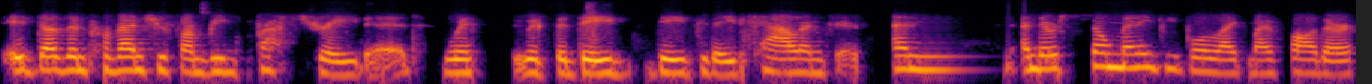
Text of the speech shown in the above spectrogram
it doesn't prevent you from being frustrated with with the day day to day challenges. And and there's so many people like my father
